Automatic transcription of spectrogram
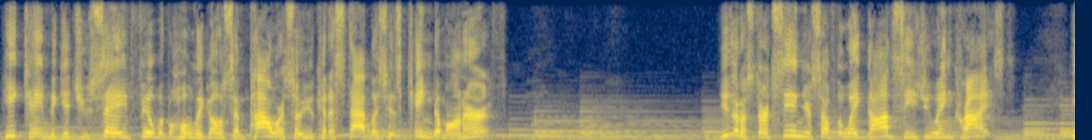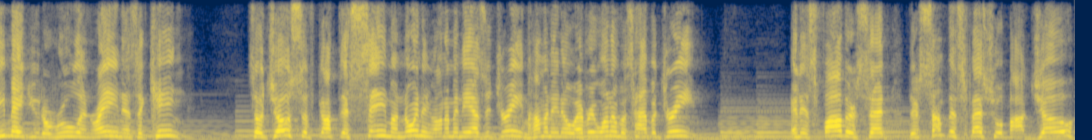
He came to get you saved, filled with the Holy Ghost and power so you could establish his kingdom on earth. You got to start seeing yourself the way God sees you in Christ. He made you to rule and reign as a king. So Joseph got this same anointing on him and he has a dream. How many know every one of us have a dream? And his father said, There's something special about Joe.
